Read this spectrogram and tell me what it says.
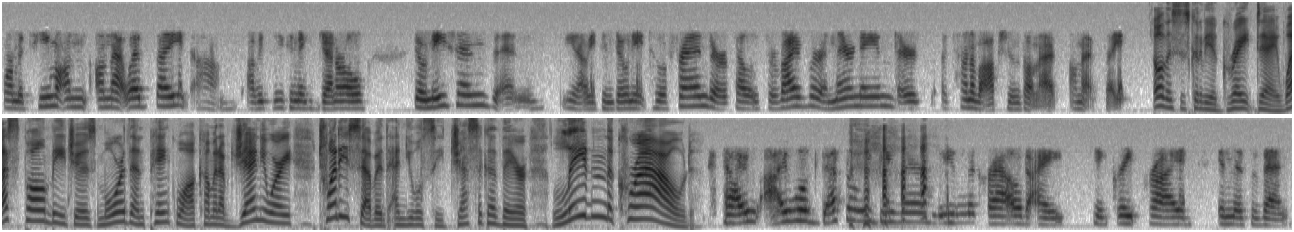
form a team on on that website. Um, obviously, you can make general donations, and you know you can donate to a friend or a fellow survivor in their name. There's a ton of options on that on that site. Oh, this is going to be a great day. West Palm Beaches, More Than Pink Walk, coming up January 27th, and you will see Jessica there leading the crowd. I I will definitely be there leading the crowd. I take great pride in this event.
